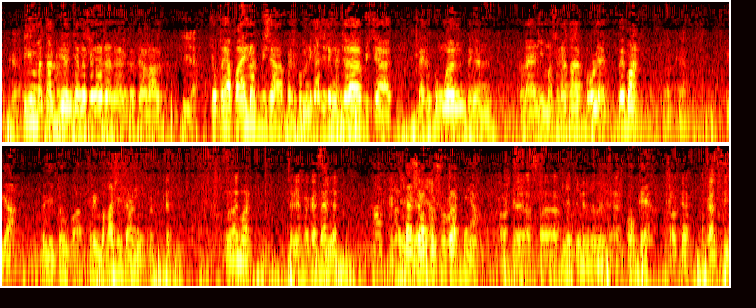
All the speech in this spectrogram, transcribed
Oke. di mata dunia internasional dan internasional Iya. supaya pilot bisa berkomunikasi dengan saya, bisa berhubungan dengan melayani masyarakat, boleh bebas. Oke. Ya, begitu Pak. Terima kasih dan Oke. selamat. Terima kasih ya. Antar satu suratnya. Oke, ya, saya Iya. Ya. Oke. Oke, makasih.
